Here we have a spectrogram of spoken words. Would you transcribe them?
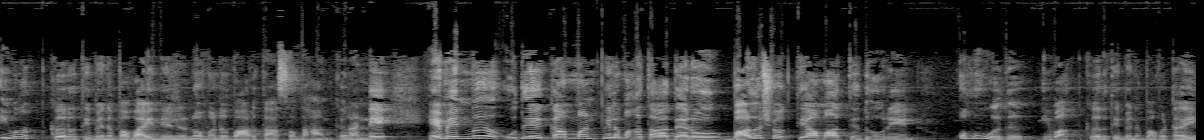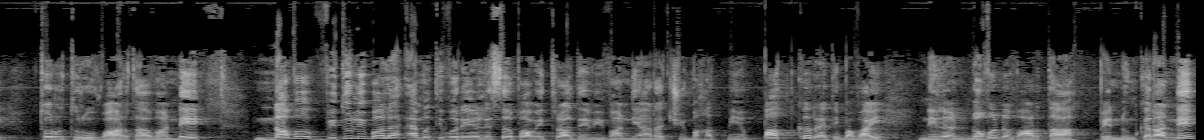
ඉවත් කර තිබෙන බවයි නිල නොවන වාර්තා සඳහන් කරන්නේ. එමෙන්ම උදේ ගම්මන් පිළ මහතා දැරූ බලශක්ති අමාත්‍ය ධූරයෙන් ඔහුවද ඉවත් කර තිබෙන බවටයි තොරතුරු වාර්තා වන්නේ. නව විදුලි බල ඇමතිවරය ලෙස පවිත්‍රා දේවී වන්‍යාරච්චි මහත්මිය පත් කර ඇති බවයි නිල නොවන වාර්තා පෙන්නුම් කරන්නේ.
